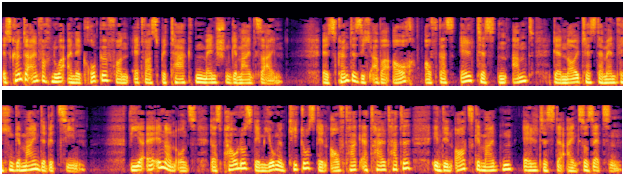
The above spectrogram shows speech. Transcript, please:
Es könnte einfach nur eine Gruppe von etwas betagten Menschen gemeint sein. Es könnte sich aber auch auf das Ältestenamt der neutestamentlichen Gemeinde beziehen. Wir erinnern uns, dass Paulus dem jungen Titus den Auftrag erteilt hatte, in den Ortsgemeinden Älteste einzusetzen.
